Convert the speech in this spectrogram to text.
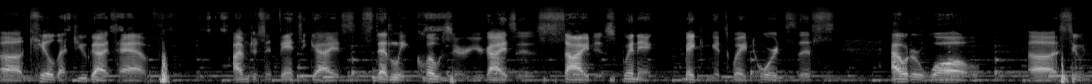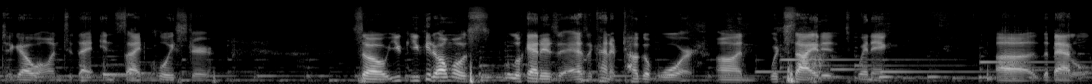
uh, kill that you guys have, I'm just advancing guys steadily closer. Your guys' side is winning, making its way towards this outer wall, uh, soon to go onto that inside cloister. So you, you could almost look at it as, as a kind of tug of war on which side is winning uh, the battle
